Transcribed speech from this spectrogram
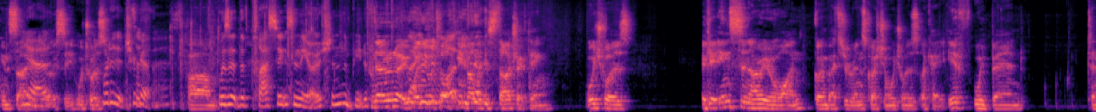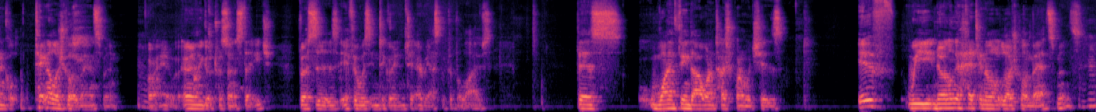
inside Yeah. me, Lucy, which was What did it trigger? um, Was it the plastics in the ocean? The beautiful. No, no, no. like- when you were talking about like the Star Trek thing, which was okay in scenario one, going back to Ren's question, which was okay if we banned technical technological advancement mm. or only go to a certain stage versus if it was integrated into every aspect of our lives. There's one thing that I want to touch upon, which is if we no longer had technological advancements, mm-hmm.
